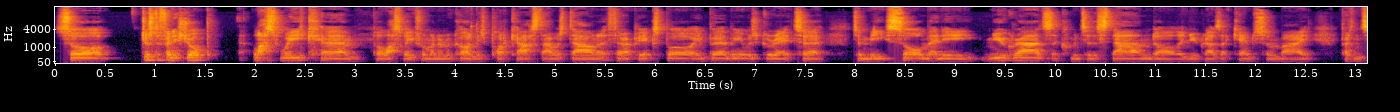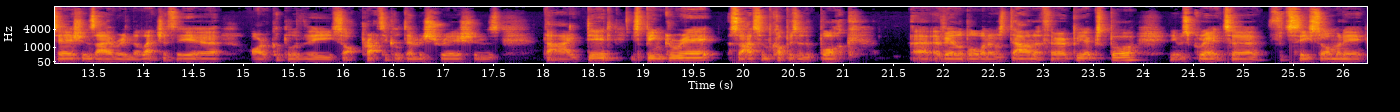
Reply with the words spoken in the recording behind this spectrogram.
So just to finish up, last week, um, well, last week from when I'm recording this podcast, I was down at Therapy Expo in Birmingham. It was great to to meet so many new grads that come into the stand, or the new grads that came to some of my presentations, either in the lecture theatre or a couple of the sort of practical demonstrations that I did. It's been great. So I had some copies of the book uh, available when I was down at Therapy Expo, and it was great to, see so many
